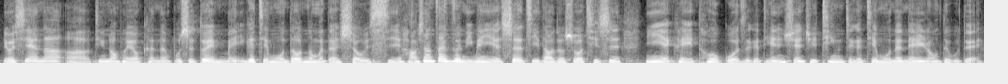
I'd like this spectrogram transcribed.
有些呢呃听众朋友可能不是对每一个节目都那么的熟悉，好像在这里面也涉及到，就说其实你也可以透过这个点选去听这个节目的内容，对不对？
